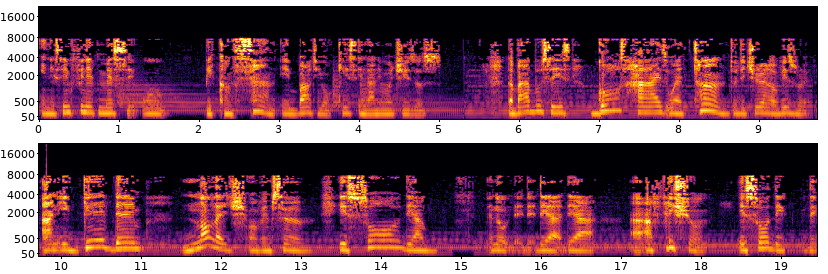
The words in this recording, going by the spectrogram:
in His infinite mercy will be concerned about your case in the name of Jesus. The Bible says God's eyes were turned to the children of Israel and He gave them knowledge of Himself. He saw their, you know, their, their uh, affliction. He saw the the,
